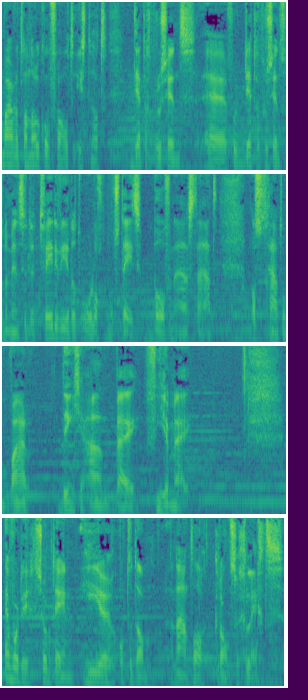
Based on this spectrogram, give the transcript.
Maar wat dan ook opvalt is dat 30% eh, voor 30% van de mensen de Tweede Wereldoorlog nog steeds bovenaan staat. Als het gaat om waar denk je aan bij 4 mei. Er worden zometeen hier op de Dam een aantal kransen gelegd.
